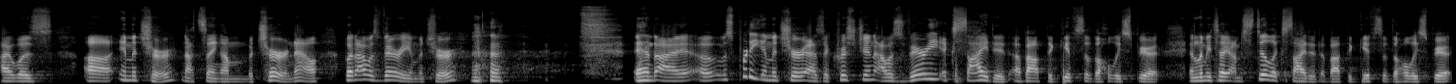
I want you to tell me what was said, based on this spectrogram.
I was uh, immature. Not saying I'm mature now, but I was very immature. And I uh, was pretty immature as a Christian. I was very excited about the gifts of the Holy Spirit. And let me tell you, I'm still excited about the gifts of the Holy Spirit.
